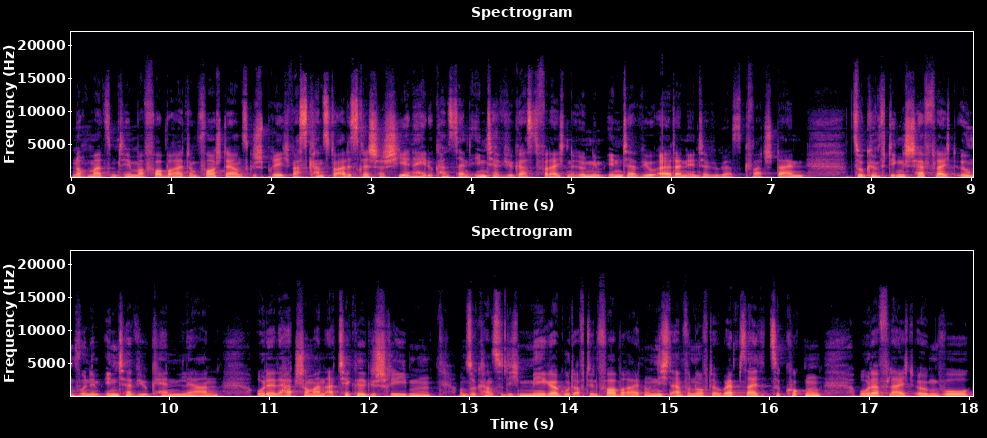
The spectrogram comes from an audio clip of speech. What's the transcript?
Nochmal zum Thema Vorbereitung, Vorstellungsgespräch. Was kannst du alles recherchieren? Hey, du kannst deinen Interviewgast vielleicht in irgendeinem Interview, äh, deinen Interviewgast, Quatsch, deinen zukünftigen Chef vielleicht irgendwo in einem Interview kennenlernen oder der hat schon mal einen Artikel geschrieben und so kannst du dich mega gut auf den vorbereiten und nicht einfach nur auf der Webseite zu gucken oder vielleicht irgendwo,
